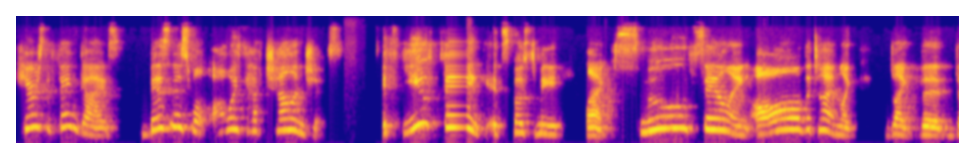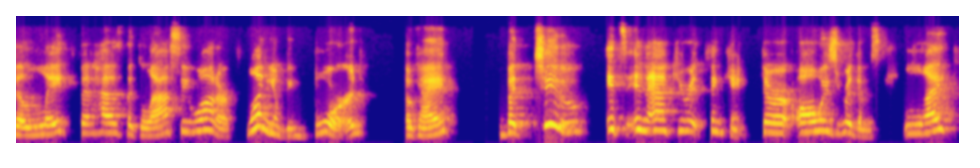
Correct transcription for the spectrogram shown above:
Here's the thing, guys business will always have challenges. If you think it's supposed to be like smooth sailing all the time, like like the the lake that has the glassy water, one, you'll be bored, okay? But two, it's inaccurate thinking. There are always rhythms, like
